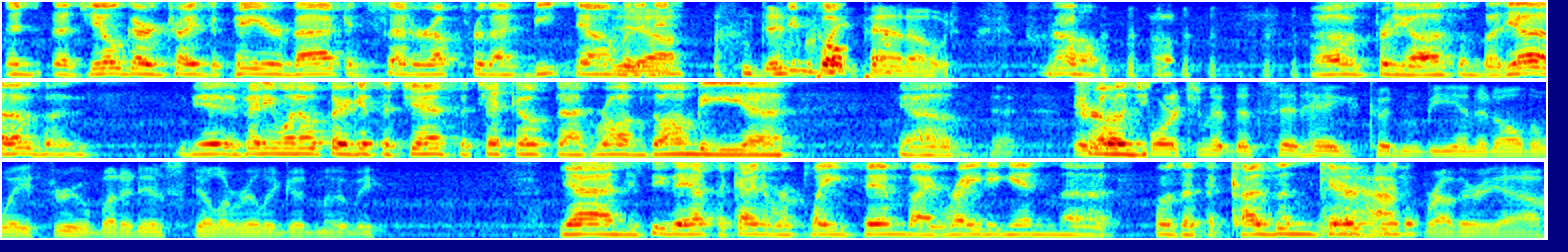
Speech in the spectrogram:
the, the jail guard tried to pay her back and set her up for that beatdown but it didn't Didn't, didn't quite pan out. no, no. that was pretty awesome. But yeah, that was a. If anyone out there gets a chance to check out that Rob Zombie, uh, yeah, it's trilogy. unfortunate that Sid Haig couldn't be in it all the way through, but it is still a really good movie. Yeah, and you see, they have to kind of replace him by writing in the what was it, the cousin character, yeah, half brother, yeah,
